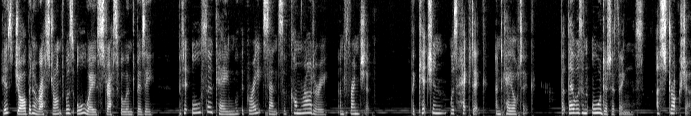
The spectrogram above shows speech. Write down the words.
His job in a restaurant was always stressful and busy, but it also came with a great sense of camaraderie and friendship. The kitchen was hectic and chaotic, but there was an order to things, a structure,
